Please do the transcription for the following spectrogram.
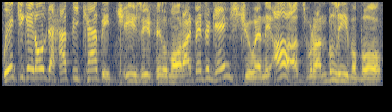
where'd you get all the happy cabbage? Easy, Fillmore. I bet against you, and the odds were unbelievable.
